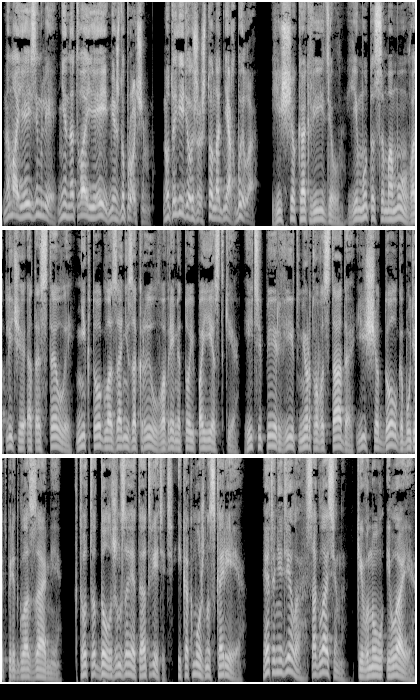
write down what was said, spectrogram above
На моей земле, не на твоей, между прочим. «Ну ты видел же, что на днях было!» Еще как видел, ему-то самому, в отличие от Эстеллы, никто глаза не закрыл во время той поездки. И теперь вид мертвого стада еще долго будет перед глазами. Кто-то должен за это ответить, и как можно скорее. «Это не дело, согласен», — кивнул Илай,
